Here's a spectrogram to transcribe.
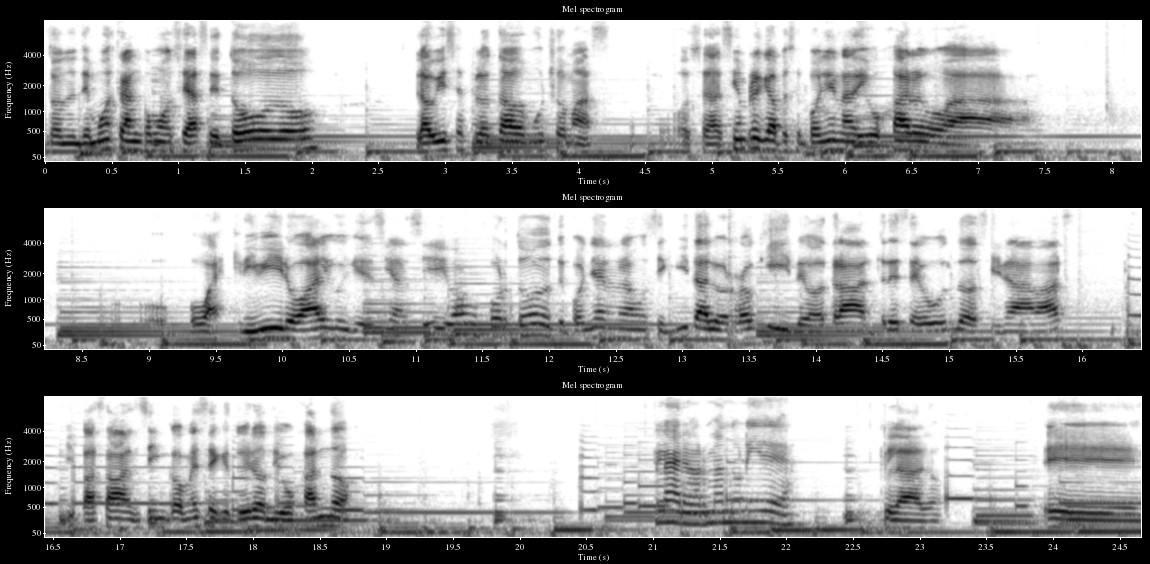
donde te muestran cómo se hace todo, la hubiese explotado mucho más. O sea, siempre que se ponían a dibujar o a, o, a escribir o algo y que decían, sí, vamos por todo, te ponían una musiquita a los Rocky y te mostraban tres segundos y nada más. Y pasaban cinco meses que estuvieron dibujando. Claro, armando una idea. Claro. Eh,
